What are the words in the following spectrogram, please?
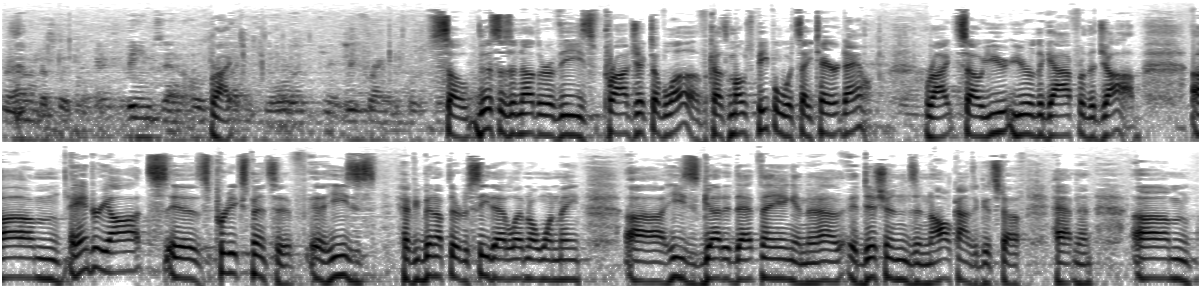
We're having put beams in the whole Right. second floor, reframe the first. So this is another of these project of love because most people would say tear it down, right? So you, you're the guy for the job. Um, Andriot's is pretty expensive. Uh, He's have you been up there to see that 1101 Main? Uh, he's gutted that thing and uh, additions and all kinds of good stuff happening. Um,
